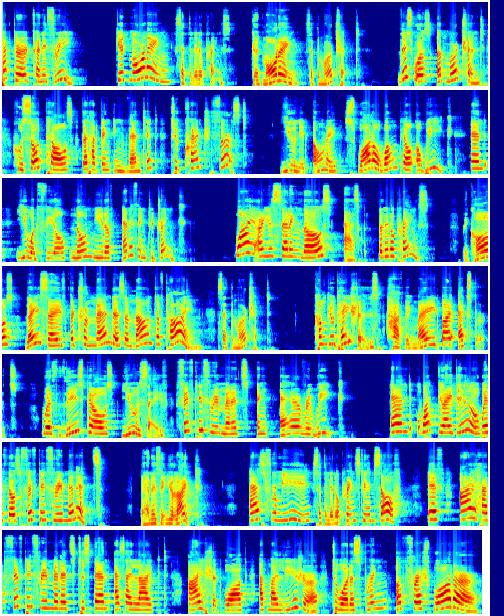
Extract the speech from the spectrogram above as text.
Chapter 23 Good morning, said the little prince. Good morning, said the merchant. This was a merchant who sold pills that had been invented to quench thirst. You need only swallow one pill a week, and you would feel no need of anything to drink. Why are you selling those? asked the little prince. Because they save a tremendous amount of time, said the merchant. Computations have been made by experts. With these pills, you save 53 minutes in every week. And what do I do with those 53 minutes? Anything you like. As for me, said the little prince to himself, if I had 53 minutes to spend as I liked, I should walk at my leisure toward a spring of fresh water.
